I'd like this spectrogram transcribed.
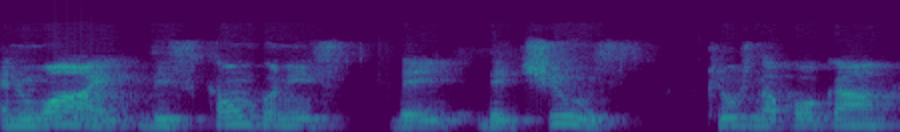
and why these companies, they, they choose Cluj-Napoca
